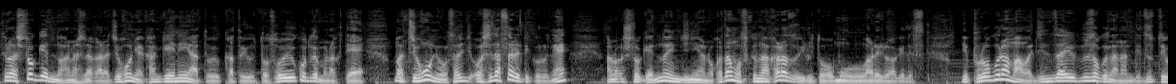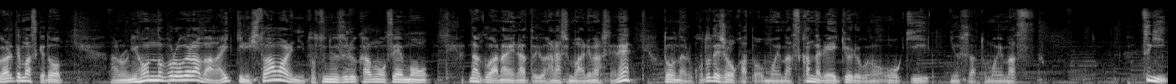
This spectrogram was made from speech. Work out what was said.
それは首都圏の話だから地方には関係ねえやというかというと、そういうことでもなくて、まあ地方に押し出されてくるね、あの首都圏のエンジニアの方も少なからずいると思われるわけです。で、プログラマーは人材不足だなんてずっと言われてますけど、あの、日本のプログラマーが一気に一余りに突入する可能性もなくはないなという話もありましてね、どうなることでしょうかと思います。かなり影響力の大きいニュースだと思います。次、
